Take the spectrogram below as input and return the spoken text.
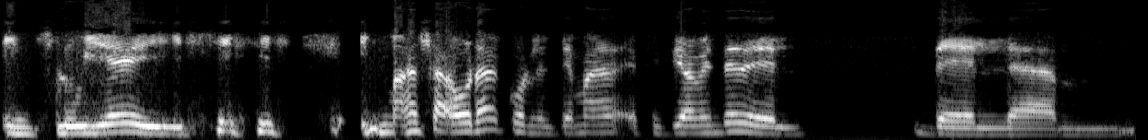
influye y, más ahora con el tema efectivamente del del em,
